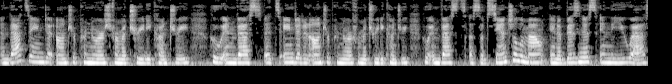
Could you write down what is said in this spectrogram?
and that's aimed at entrepreneurs from a treaty country who invest. It's aimed at an entrepreneur from a treaty country who invests a substantial amount in a business in the U.S.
